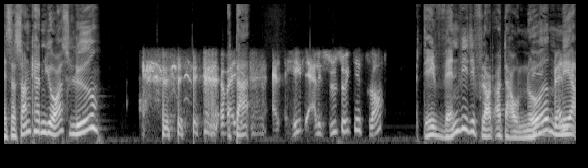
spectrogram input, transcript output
Altså sådan kan den jo også lyde. Jamen, der... helt ærligt, synes du ikke, det er flot? Det er vanvittigt flot, og der er jo noget er mere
